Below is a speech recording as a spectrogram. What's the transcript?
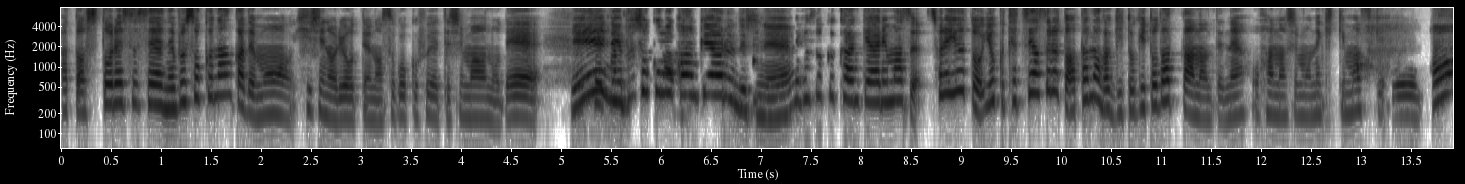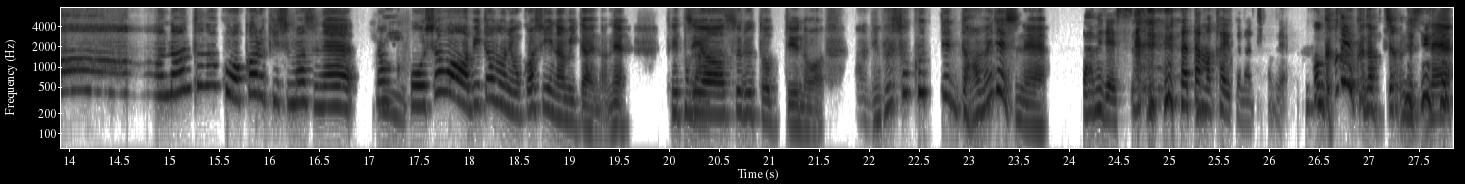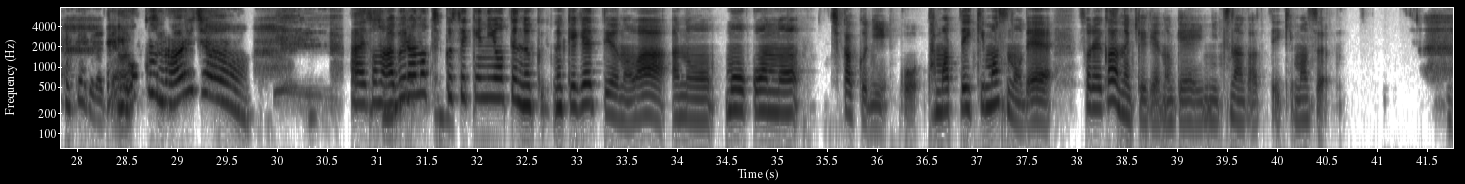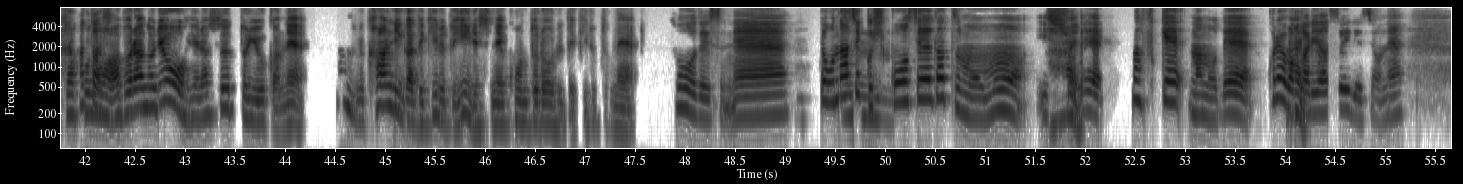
あとはストレス性、寝不足なんかでも皮脂の量っていうのはすごく増えてしまうので、ええ寝不足も関係あるんですね。寝不足関係あります。それ言うと、よく徹夜すると頭がギトギトだったなんてね、お話もね、聞きますけど、ああ、なんとなくわかる気しますね。なんかこう、シャワー浴びたのにおかしいなみたいなね。徹夜するとっていうのは、あ寝不足ってダメですね。ダメです。頭痒くなっちゃうんで。あかゆくなっちゃうんですね。痒くよくないじゃん。はい、その油の蓄積によって抜く抜け毛っていうのは、あの、毛根の近くにこう溜まっていきますので、それが抜け毛の原因につながっていきます。じゃあ、この油の量を減らすというかね、う管理ができるといいですね。コントロールできるとね。そうですね。で、同じく非構成脱毛も一緒で、まあ、老けなので、これはわかりやすいですよね。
